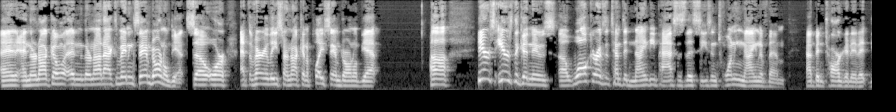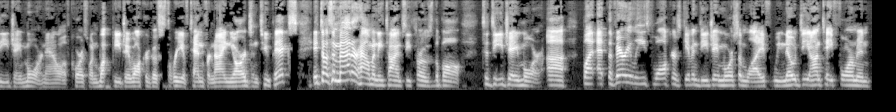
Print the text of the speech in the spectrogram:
And and they're not going and they're not activating Sam Darnold yet. So, or at the very least, are not going to play Sam Darnold yet. Uh, here's here's the good news. Uh, Walker has attempted 90 passes this season. 29 of them have been targeted at DJ Moore. Now, of course, when what PJ Walker goes three of 10 for nine yards and two picks, it doesn't matter how many times he throws the ball to DJ Moore. Uh, but at the very least, Walker's given DJ Moore some life. We know D'Onta Foreman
